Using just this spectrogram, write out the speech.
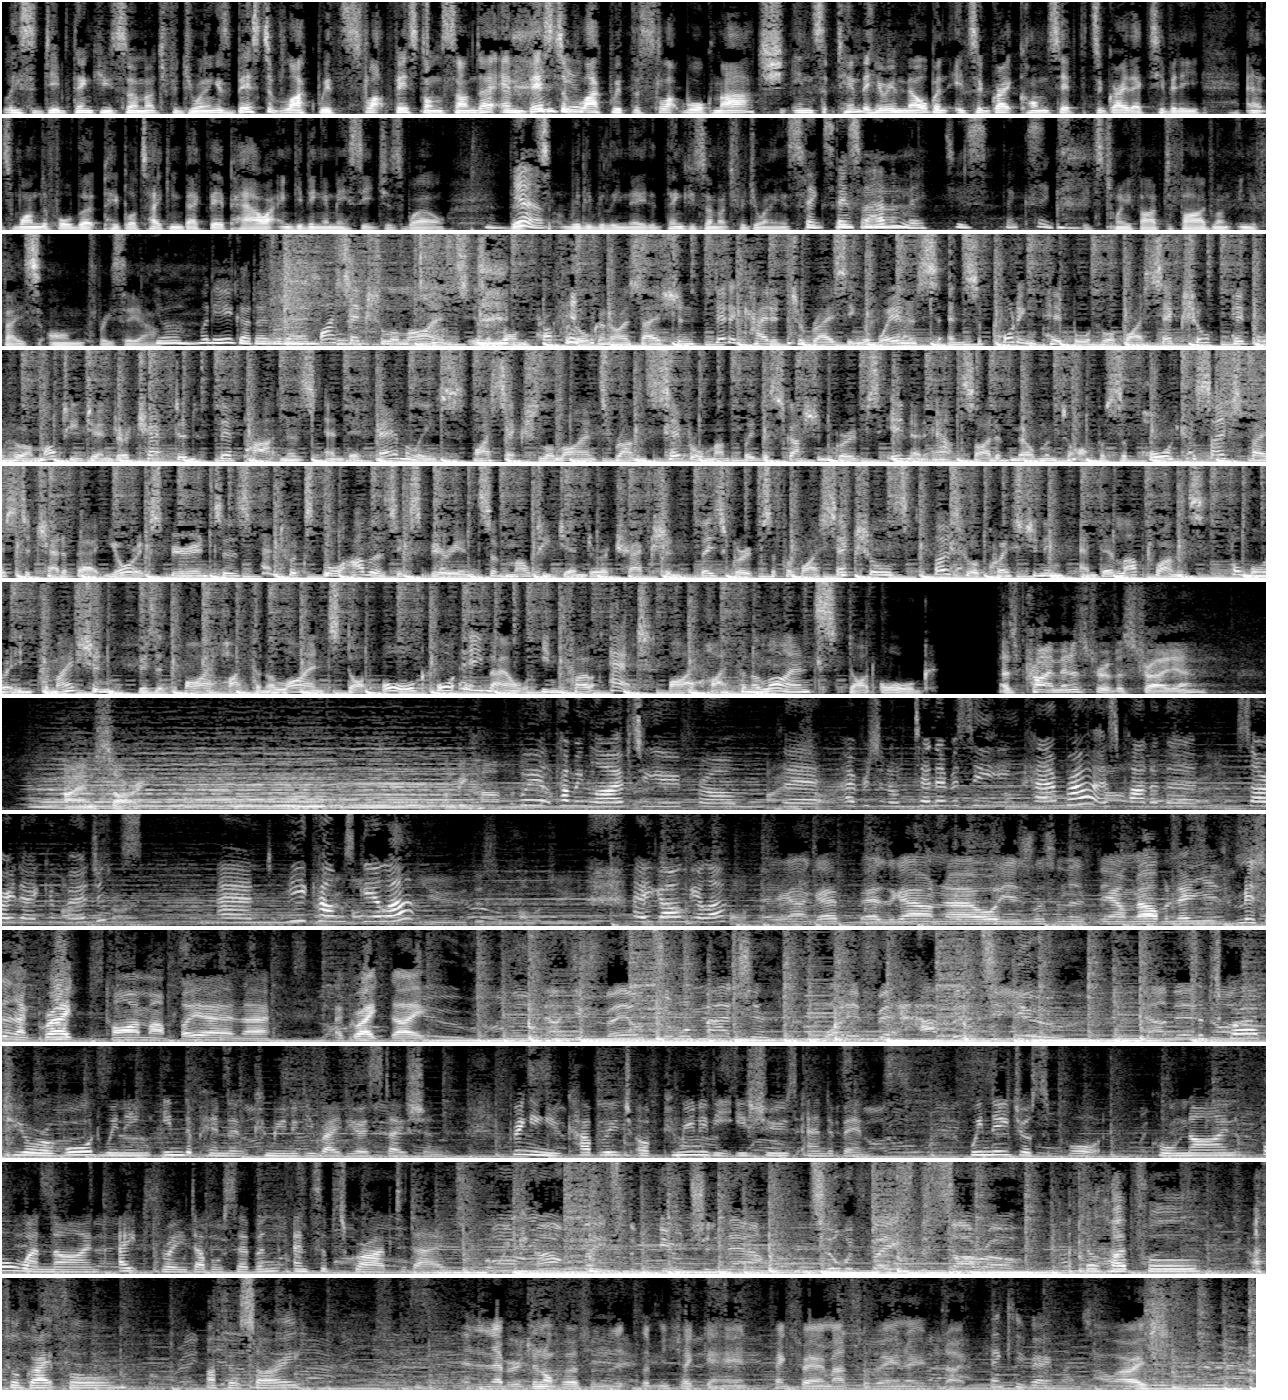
Lisa Dib, thank you so much for joining us. Best of luck with Slutfest on Sunday and best of luck with the Slut Walk March in September here in Melbourne. It's a great concept, it's a great activity, and it's wonderful that people are taking back their power and giving a message as well. Mm. That's Yeah. really, really needed. Thank you so much for joining us. Thanks, Thanks for Lisa. having me. Cheers. Thanks. Thanks. It's 25 to 5 on, in your face on 3CR. Yeah, what do you got over there? Bisexual Alliance is a non-profit organisation dedicated to raising awareness and supporting people who are bisexual, people who are multigender attracted, their partners and their families. Bisexual Alliance runs several monthly discussion groups in and outside of Melbourne to offer support, a safe space to chat about your experiences and to explore others' experience of multigender attraction. These groups are for bisexuals, those who are questioning and their loved ones. For more information, visit bi-alliance.org or email info at bi-alliance.org. As Prime Minister of Australia, I am sorry. Coming live to you from the. Aboriginal Tent Embassy in Canberra as part of the Sorry Day Convergence. And here comes Gilla. you this apology. How you going, Gilla? How's it going, Gav? How's it going, uh, all you listeners down Melbourne? And You're missing a great time up here and uh, a great day. Now you fail to imagine what if it happened to you. Now they're Subscribe to your award winning independent community radio station, bringing you coverage of community issues and events. We need your support. Call 9419 8377 and subscribe today. We can't face the future now until we face the sorrow. I feel hopeful. I feel grateful. I feel sorry. As an Aboriginal person, let, let me shake your hand. Thanks very much for being here today. Thank you very much. No worries.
